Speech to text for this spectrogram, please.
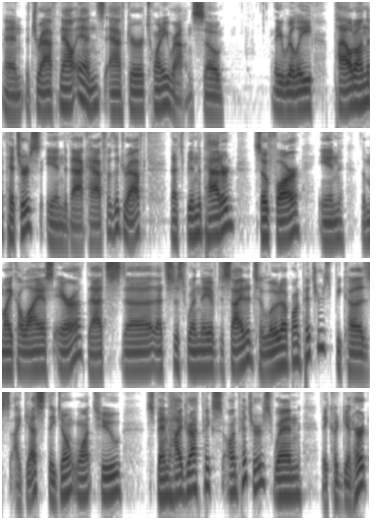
And the draft now ends after 20 rounds. So they really piled on the pitchers in the back half of the draft. That's been the pattern so far in the Mike Elias era. That's uh, that's just when they have decided to load up on pitchers because I guess they don't want to spend high draft picks on pitchers when they could get hurt,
